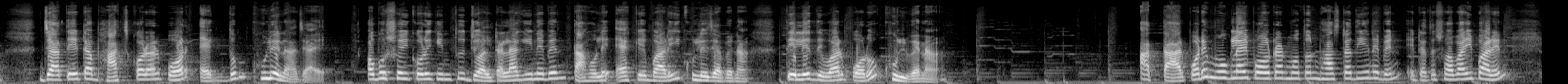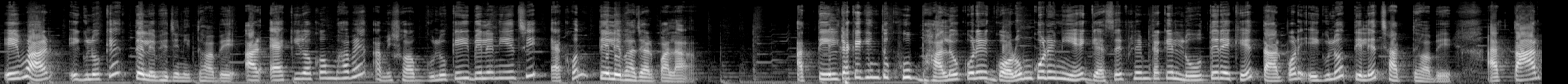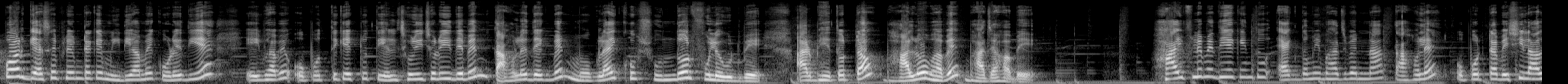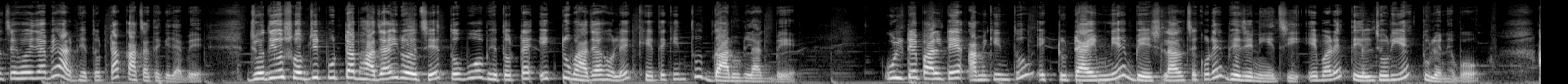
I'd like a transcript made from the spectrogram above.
যাতে এটা ভাজ করার পর একদম খুলে না যায়। অবশ্যই করে কিন্তু জলটা লাগিয়ে নেবেন, তাহলে একেবারেই খুলে যাবে না। তেলে দেওয়ার পরও খুলবে না। আর তারপরে মোগলাই পরোটার মতন ভাজটা দিয়ে নেবেন, এটা তো সবাই পারেন। এবার এগুলোকে তেলে ভেজে নিতে হবে। আর একই রকমভাবে আমি সবগুলোকেই বেলে নিয়েছি, এখন তেলে ভাজার পালা। আর তেলটাকে কিন্তু খুব ভালো করে গরম করে নিয়ে গ্যাসের ফ্লেমটাকে লোতে রেখে তারপর এগুলো তেলে ছাড়তে হবে। আর তারপর গ্যাসের ফ্লেমটাকে মিডিয়ামে করে দিয়ে এইভাবে ওপর থেকে একটু তেল ছড়িয়ে ছড়িয়ে দেবেন, তাহলে দেখবেন মোগলাই খুব সুন্দর ফুলে উঠবে আর ভেতরটাও ভালোভাবে ভাজা হবে। হাই ফ্লেমে দিয়ে কিন্তু একদমই ভাজবেন না, তাহলে ওপরটা বেশি লালচে হয়ে যাবে আর ভেতরটা কাঁচা থেকে যাবে। যদিও সবজির পুরটা ভাজাই রয়েছে, তবুও ভেতরটা একটু ভাজা হলে খেতে কিন্তু দারুণ লাগবে। উল্টে পাল্টে আমি কিন্তু একটু টাইম নিয়ে বেশ লালচে করে ভেজে নিয়েছি, এবারে তেল জড়িয়ে তুলে নেব।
